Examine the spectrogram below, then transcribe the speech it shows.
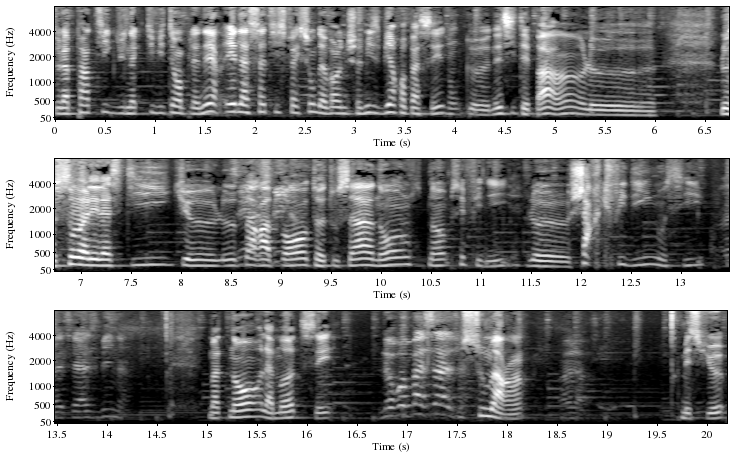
de la pratique d'une activité en plein air et la satisfaction d'avoir une chemise bien repassée. Donc euh, n'hésitez pas, hein, le le saut à l'élastique, le parapente, tout ça, non, non, c'est fini. Le shark feeding aussi. Ouais. Maintenant, la mode, c'est Le repassage sous-marin. Messieurs.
